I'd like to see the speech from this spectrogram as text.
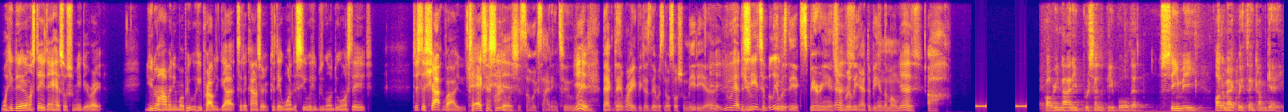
When he did it on stage, they had social media, right? You know how many more people he probably got to the concert because they wanted to see what he was going to do on stage. Just the shock value to actually see It that. was just so exciting too. Yeah. Like, back then, right? Because there was no social media. Yeah, you had to You- see it to believe it. It was the experience. Yes. You really had to be in the moment. yes. Ah, Probably 90% of the people that see me automatically think I'm gay.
